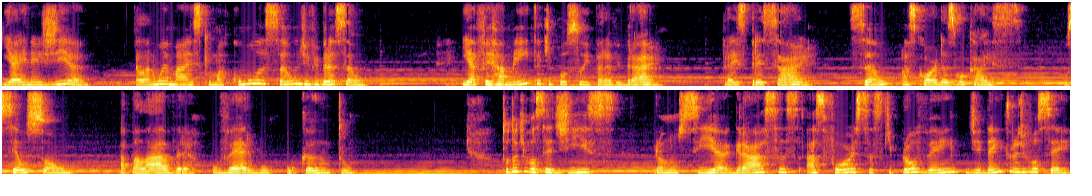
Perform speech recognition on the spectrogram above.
E a energia, ela não é mais que uma acumulação de vibração. E a ferramenta que possui para vibrar para expressar são as cordas vocais, o seu som, a palavra, o verbo, o canto. Tudo que você diz, pronuncia graças às forças que provêm de dentro de você.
